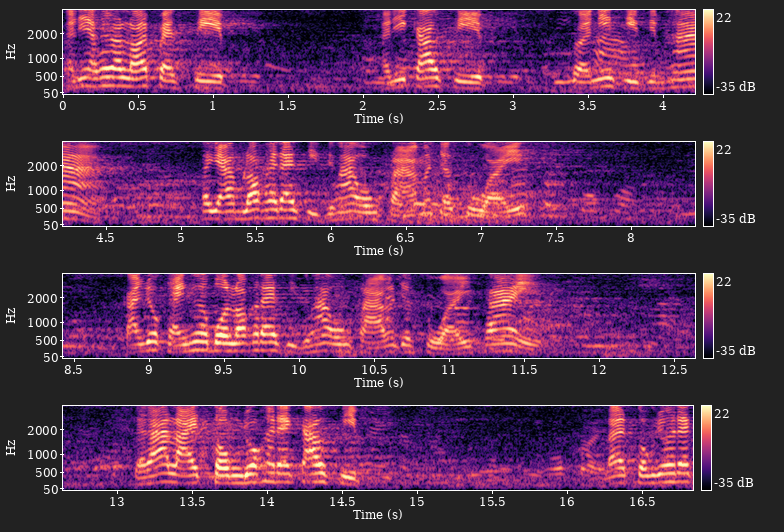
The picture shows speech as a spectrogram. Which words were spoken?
อันนี้เขาเรียกร้อยแปดสิบอันนี้เก้าสิบส่วนอันนี้สี่สิบห้าพยายามล็อกให้ได้สี่สิบห้าองศามันจะสวย การยกแขนขึ้นบนล็อกให้ได้สี่สิบห้าองศามันจะสวยใช่ แต่ถ้าลายตรงยกให้ได้เก้าสิบมีหัวก่อยลายตรงยกให้ได้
